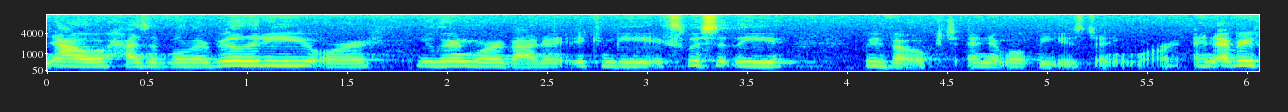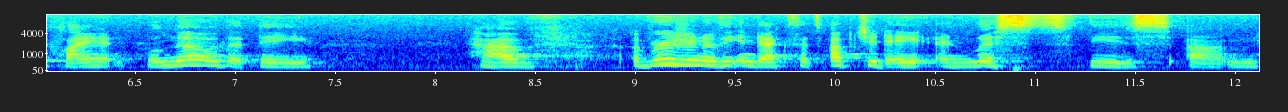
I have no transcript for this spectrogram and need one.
now has a vulnerability or you learn more about it, it can be explicitly revoked and it won't be used anymore. And every client will know that they have a version of the index that's up to date and lists these, um,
